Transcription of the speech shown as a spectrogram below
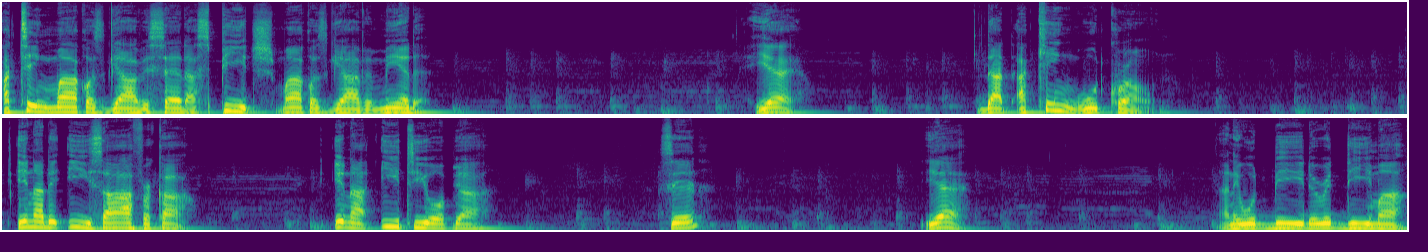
a thing Marcus Garvey said, a speech Marcus Garvey made. Yeah. That a king would crown. In the east of Africa, in Ethiopia. See? Yeah. And it would be the Redeemer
